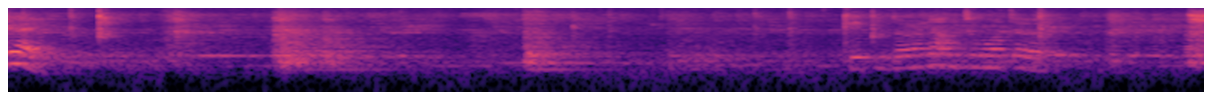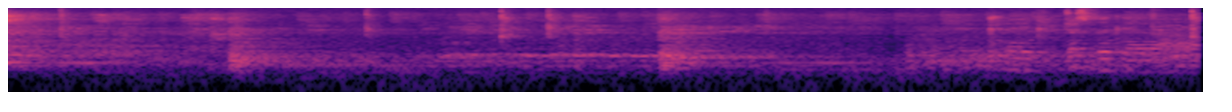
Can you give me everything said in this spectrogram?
Okay. Keep doing it until I. Okay, just look at that.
